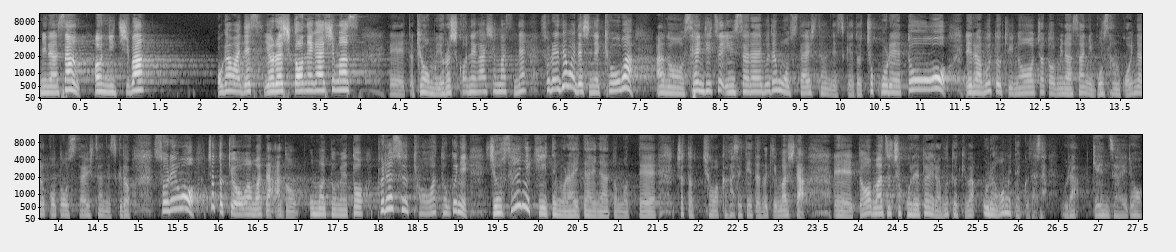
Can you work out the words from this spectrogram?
皆さんこんにちは。小川です。よろしくお願いします。えーと、今日もよろしくお願いしますね。それではですね今日はあの先日インスタライブでもお伝えしたんですけどチョコレートを選ぶ時のちょっと皆さんにご参考になることをお伝えしたんですけどそれをちょっと今日はまたあのおまとめとプラス今日は特に女性に聞いてもらいたいなと思ってちょっと今日は書かせていただきました、えーと、とまずチョコレートを選ぶ時は裏を見てください。裏原材料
